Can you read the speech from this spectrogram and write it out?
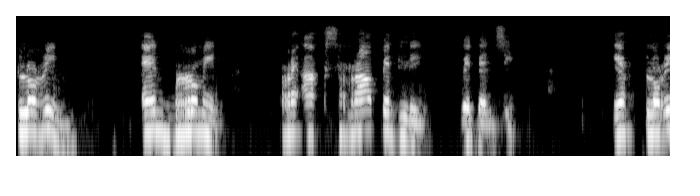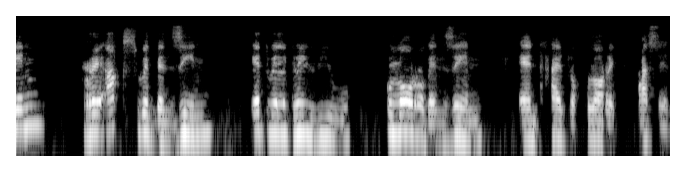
chlorine and bromine reacts rapidly with benzene. If chlorine reacts with benzene, it will give you chlorobenzene and hydrochloric acid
